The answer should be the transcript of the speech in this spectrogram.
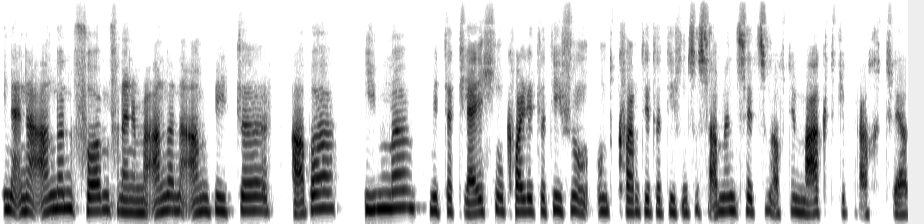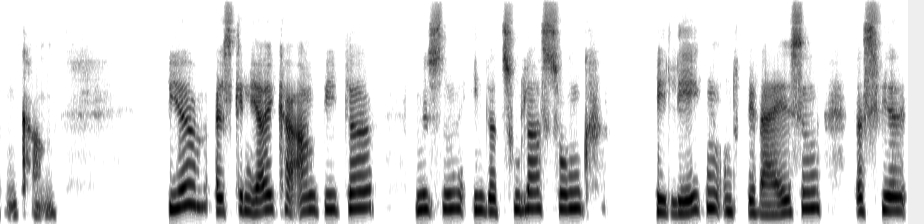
in einer anderen Form von einem anderen Anbieter, aber immer mit der gleichen qualitativen und quantitativen Zusammensetzung auf den Markt gebracht werden kann. Wir als Generika-Anbieter müssen in der Zulassung belegen und beweisen, dass wir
